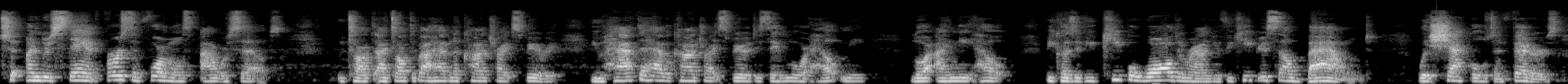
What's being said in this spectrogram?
to understand first and foremost ourselves. We talked, I talked about having a contrite spirit. You have to have a contrite spirit to say, Lord, help me. Lord, I need help. Because if you keep a wall around you, if you keep yourself bound with shackles and fetters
